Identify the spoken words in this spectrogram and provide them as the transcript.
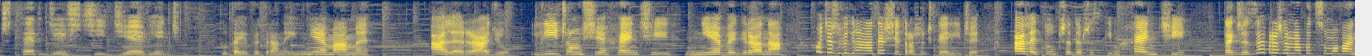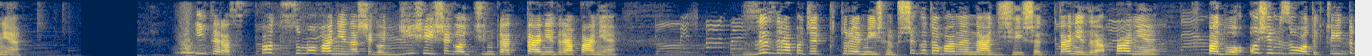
49. Tutaj wygranej nie mamy, ale Radziu, liczą się chęci, nie wygrana, chociaż wygrana też się troszeczkę liczy, ale tu przede wszystkim chęci, także zapraszam na podsumowanie. I teraz podsumowanie naszego dzisiejszego odcinka Tanie Drapanie. Ze zdrapeczek, które mieliśmy przygotowane na dzisiejsze tanie drapanie, wpadło 8 zł, czyli 2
